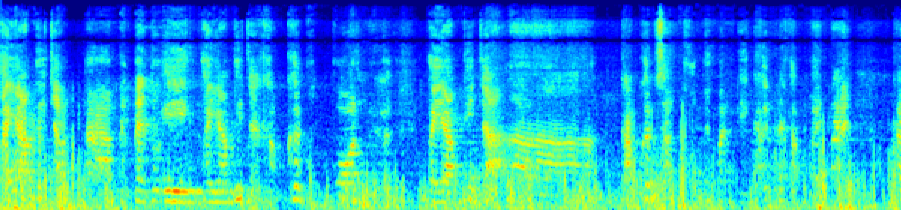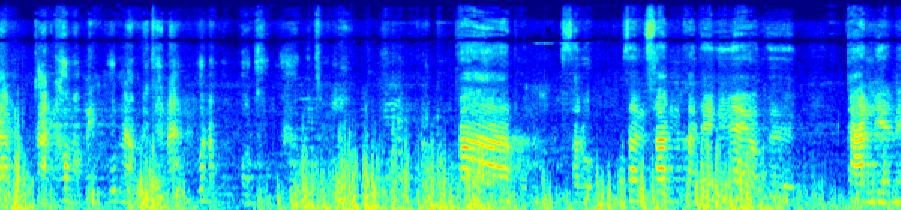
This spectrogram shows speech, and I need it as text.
พยายามที่จะเปลี่ยนแปลงตัวเอง พยายามที่จะขับเคลื่อนองค์กรหรือพยายามที่จะขับเคลื่อนสังคมให้มันดีขึ้นนะครับภายใต้การการเข้า สั้นๆเข้าใจง่ายๆก็คือ การเรียนใน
